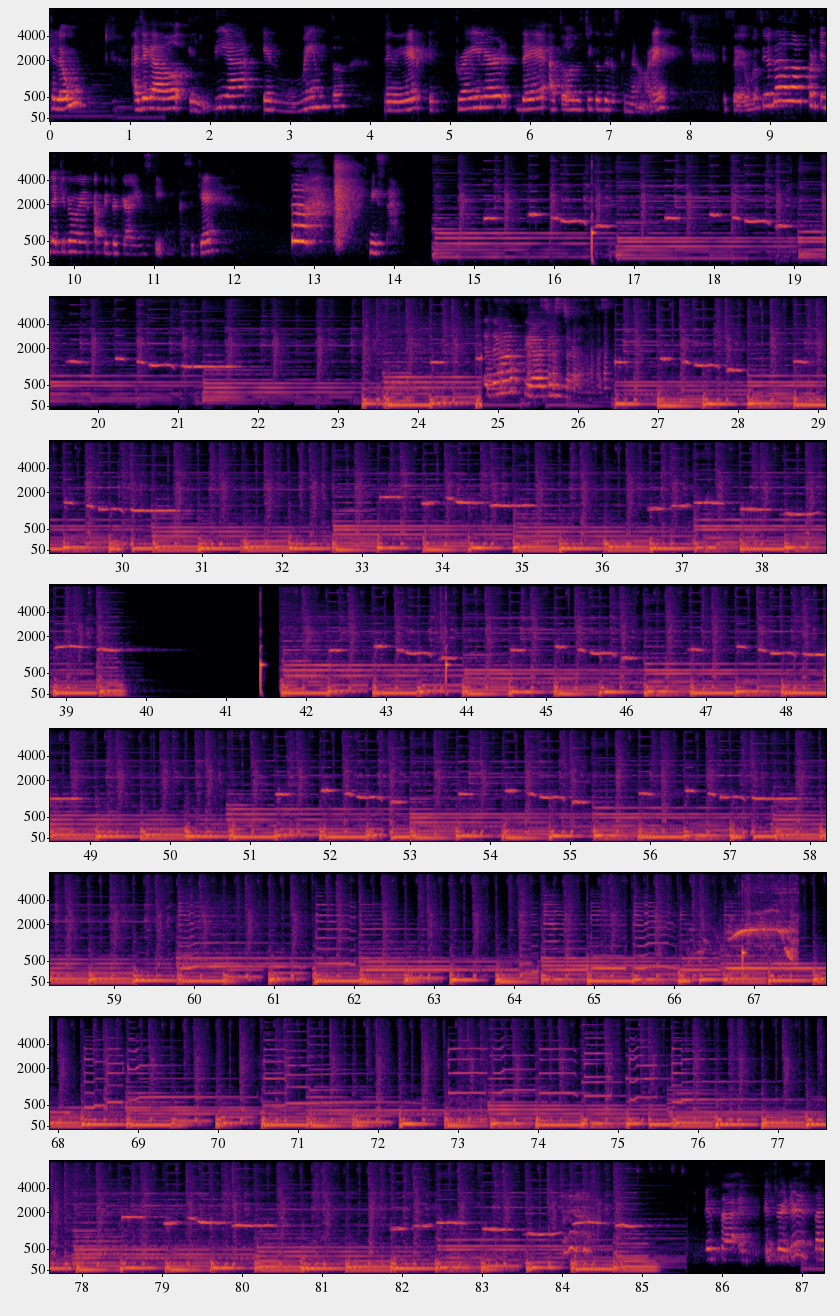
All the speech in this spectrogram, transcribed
hello. Ha llegado el día, el momento de ver el trailer de A todos los chicos de los que me enamoré. Estoy emocionada porque ya quiero ver a Peter Kavinsky. Así que, ¡ah! lista. Es demasiado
